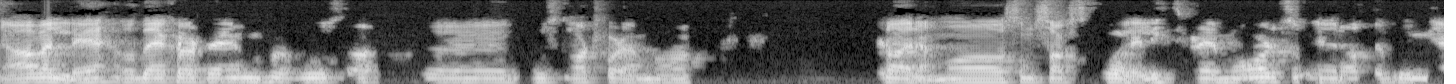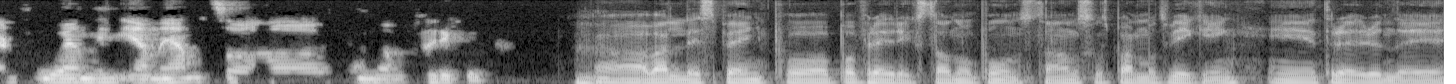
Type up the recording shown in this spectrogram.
Ja, veldig. Og det er klart det er en god start, god start for dem. Og klarer de å som sagt skåre litt flere mål, som gjør at det blir mer 2-1 enn 1-1, så kan de rykke opp. Jeg er veldig spent på, på Fredrikstad nå på onsdag. De skal spille mot Viking i tredje runde i,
